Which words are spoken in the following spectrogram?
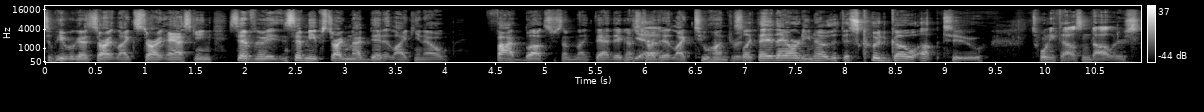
so people are going to start like start asking instead of instead of me starting my bid at like you know five bucks or something like that, they're going to start it at like two hundred. It's like they, they already know that this could go up to twenty thousand dollars.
